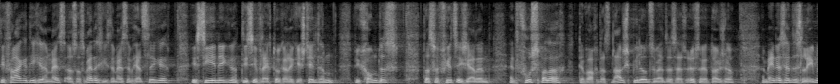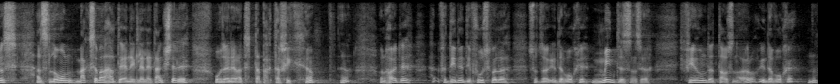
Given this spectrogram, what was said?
Die Frage, die ich Ihnen meist, also aus meiner Sicht am meisten am Herz lege, ist diejenige, die Sie vielleicht auch gar nicht gestellt haben. Wie kommt es, dass vor 40 Jahren ein Fußballer, der war auch Nationalspieler und so weiter, das heißt Österreicher, Deutscher, am Ende seines Lebens als Lohn maximal hatte eine kleine Tankstelle oder eine Art Tabaktrafik. Ja? Ja? Und heute verdienen die Fußballer sozusagen in der Woche mindestens ja, 400.000 Euro in der Woche. Ne?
